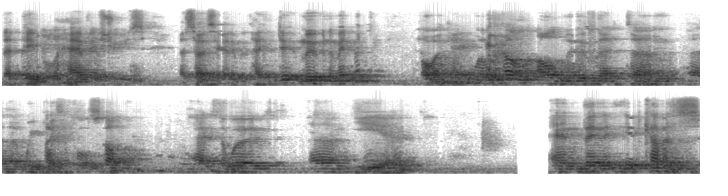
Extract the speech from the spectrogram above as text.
that people have issues associated with, hey, do, move an amendment? Oh, okay. Well, I'll, I'll move that, um, uh, we place a full stop at the word, um, year. And then it- it covers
